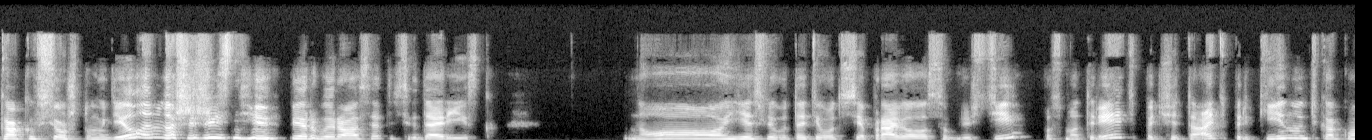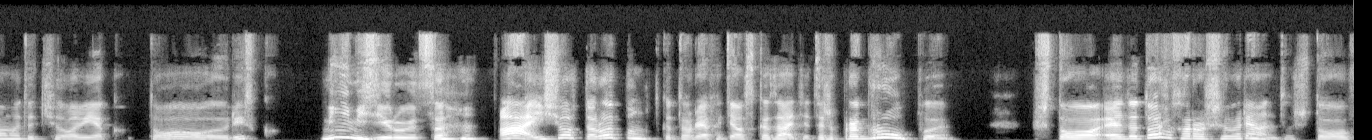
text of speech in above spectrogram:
как и все, что мы делаем в нашей жизни первый раз, это всегда риск. Но если вот эти вот все правила соблюсти, посмотреть, почитать, прикинуть, как вам этот человек, то риск минимизируется. А, еще второй пункт, который я хотела сказать, это же про группы что это тоже хороший вариант, что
